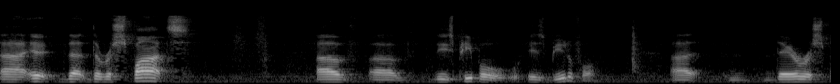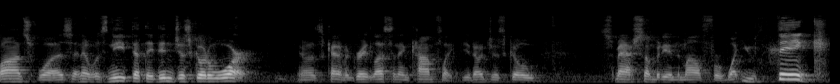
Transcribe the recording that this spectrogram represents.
uh, it, the, the response of, of these people is beautiful. Uh, their response was, and it was neat that they didn't just go to war. You know, it's kind of a great lesson in conflict. You don't just go smash somebody in the mouth for what you think.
